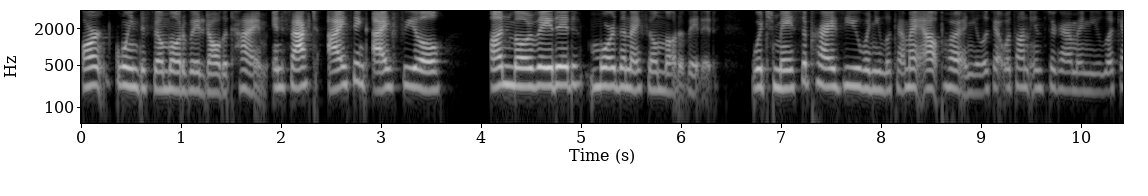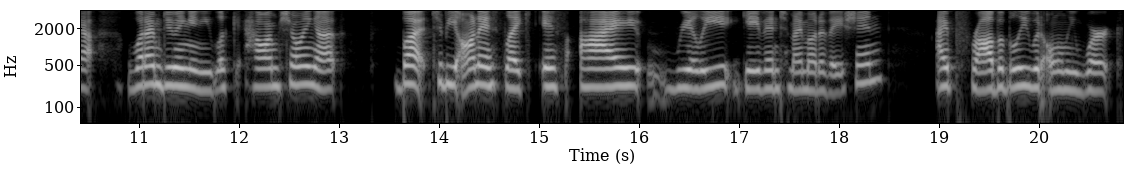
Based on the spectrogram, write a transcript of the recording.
aren't going to feel motivated all the time. In fact, I think I feel unmotivated more than I feel motivated, which may surprise you when you look at my output and you look at what's on Instagram and you look at what I'm doing and you look how I'm showing up. But to be honest, like if I really gave in to my motivation, I probably would only work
